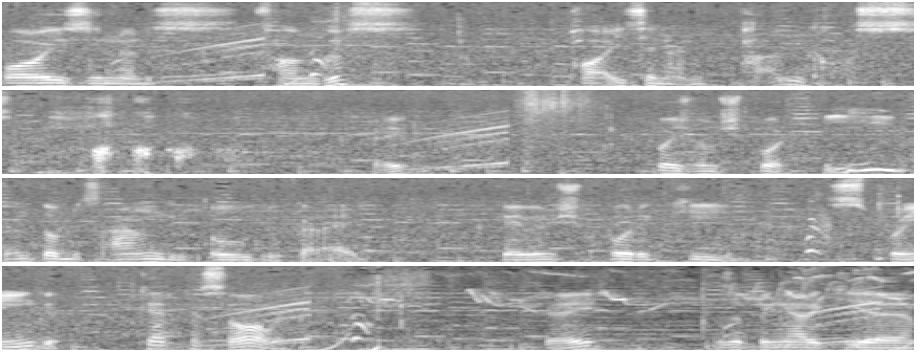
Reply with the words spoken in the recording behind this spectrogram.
poisonous fungus. Poison and fungus. ok. Depois vamos pôr. Ih, tanto sangue tudo, caralho. Ok, vamos pôr aqui spring. Quer caçola. Ok. Vamos apanhar aqui a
